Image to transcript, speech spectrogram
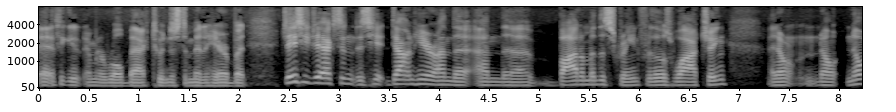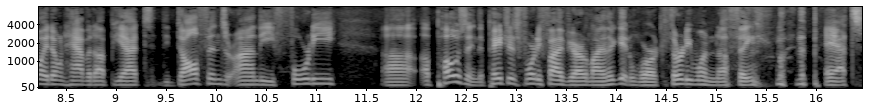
I think I'm gonna roll back to it in just a minute here. But J.C. Jackson is hit down here on the on the bottom of the screen for those watching. I don't know. No, I don't have it up yet. The Dolphins are on the 40 uh, opposing the Patriots 45 yard line. They're getting worked 31 nothing by the Pats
